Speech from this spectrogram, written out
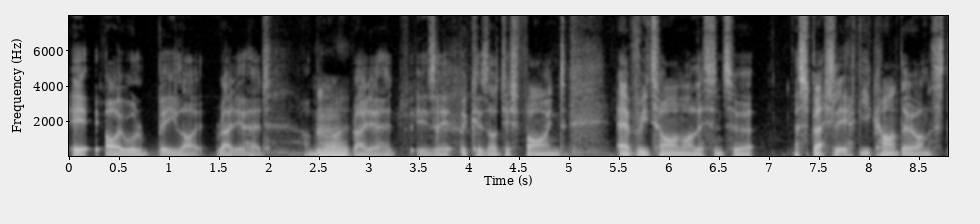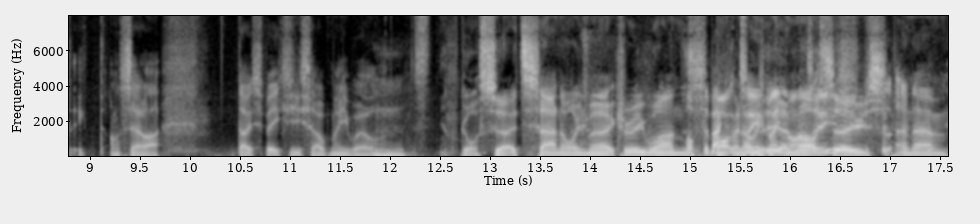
it, I will be like Radiohead. I'll be Right. Radiohead is it because I just find every time I listen to it, especially if you can't do it on a on a cellar. Those speakers you sold me, Will, Mm. got certain Tannoy Mercury ones Off the back Mark of an twos, yeah, Mark Mark and um,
